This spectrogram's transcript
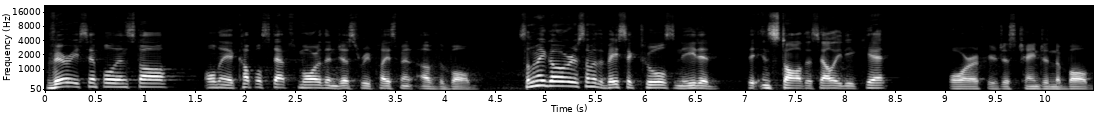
Very simple install, only a couple steps more than just replacement of the bulb. So let me go over some of the basic tools needed to install this LED kit, or if you're just changing the bulb.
